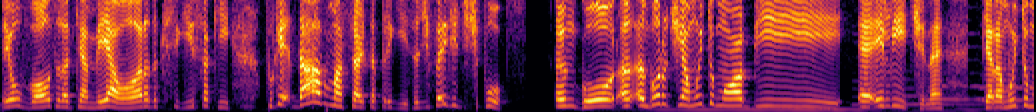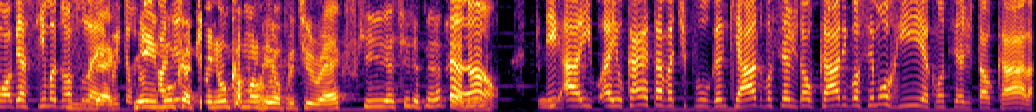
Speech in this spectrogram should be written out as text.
eu volto daqui a meia hora do que seguir isso aqui. Porque dava uma certa preguiça. Diferente de, tipo, Angoro. Angoro tinha muito mob é, elite, né? Que era muito mob acima do nosso level. É, então, quem, nunca, vezes... quem nunca morreu pro T-Rex que atire a primeira pedra. Não. Né? E aí, aí o cara tava, tipo, gankeado, você ia ajudar o cara e você morria quando você ia ajudar o cara.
